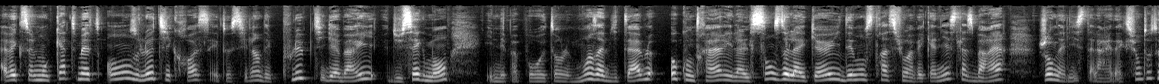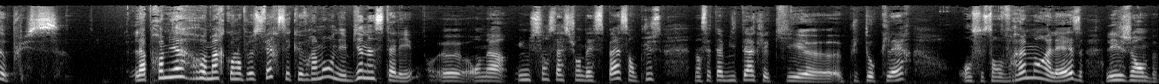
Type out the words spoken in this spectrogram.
Avec seulement 4,11 m, le T-Cross est aussi l'un des plus petits gabarits du segment. Il n'est pas pour autant le moins habitable, au contraire, il a le sens de l'accueil, démonstration avec Agnès Lasbarère, journaliste à la rédaction Toto Plus. La première remarque que l'on peut se faire, c'est que vraiment on est bien installé. Euh, on a une sensation d'espace. En plus, dans cet habitacle qui est euh, plutôt clair, on se sent vraiment à l'aise. Les jambes,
